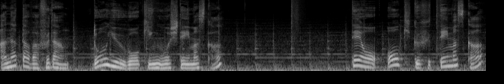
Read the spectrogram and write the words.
あなたは普段どういうウォーキングをしていますか？手を大きく振っていますか？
